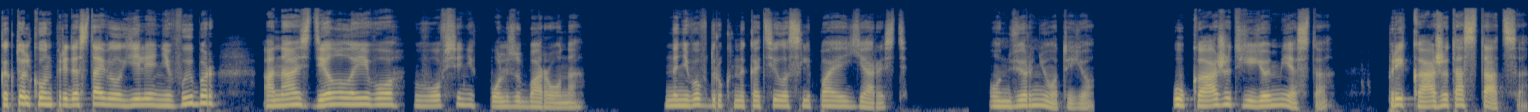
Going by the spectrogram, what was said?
Как только он предоставил Елене выбор, она сделала его вовсе не в пользу барона. На него вдруг накатила слепая ярость. Он вернет ее, укажет ее место, прикажет остаться.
